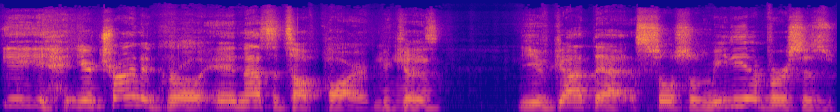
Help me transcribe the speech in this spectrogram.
you're trying to grow, and that's the tough part because you've got that social media versus,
